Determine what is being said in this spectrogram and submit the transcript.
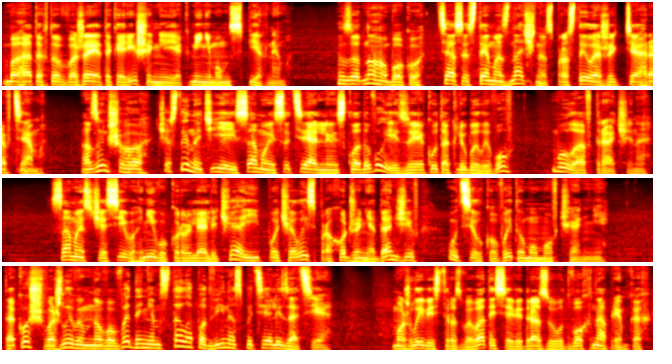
Багато хто вважає таке рішення як мінімум спірним. З одного боку, ця система значно спростила життя гравцям, а з іншого, частина тієї самої соціальної складової, за яку так любили Вов, була втрачена. Саме з часів гніву короля ліча і почались проходження данжів у цілковитому мовчанні. Також важливим нововведенням стала подвійна спеціалізація можливість розвиватися відразу у двох напрямках,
